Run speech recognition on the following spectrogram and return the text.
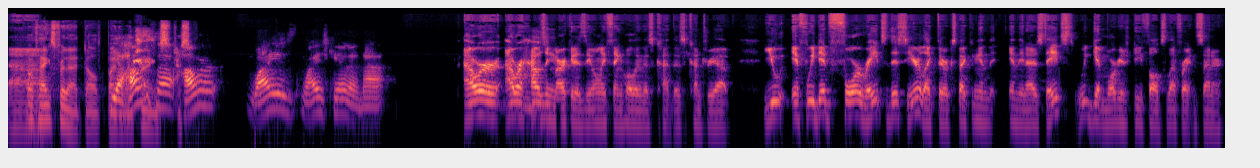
Uh, oh, thanks for that, Dalt. By yeah, the way, how is thanks. that? Just- How are? Why is why is Canada not? Our our Mm. housing market is the only thing holding this co- this country up. You, if we did four rates this year, like they're expecting in the in the United States, we get mortgage defaults left, right, and center.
